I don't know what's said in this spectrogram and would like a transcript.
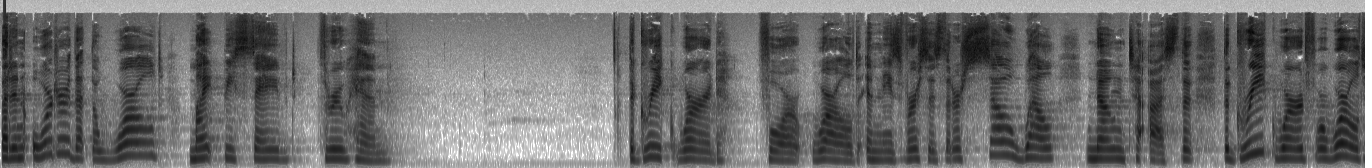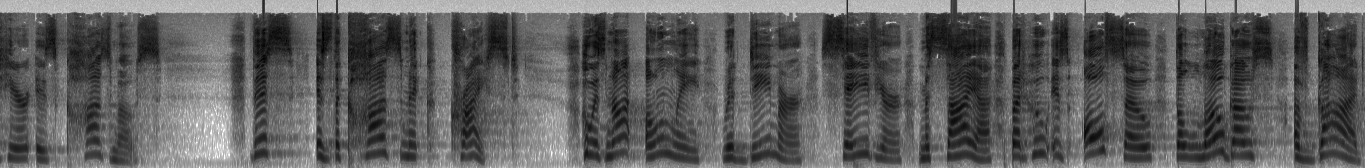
but in order that the world might be saved through him. The Greek word for world in these verses that are so well known to us. The, the Greek word for world here is cosmos. This is the cosmic Christ who is not only Redeemer, Savior, Messiah, but who is also the Logos of God,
